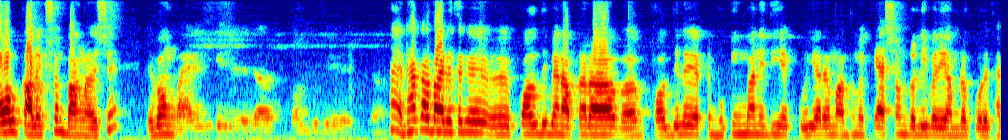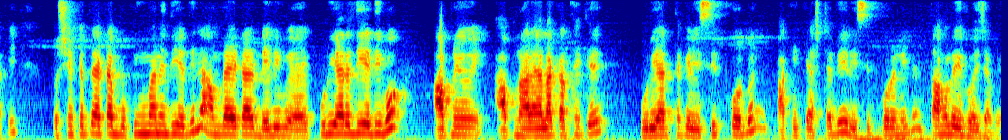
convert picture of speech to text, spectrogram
অল কালেকশন বাংলাদেশে এবং হ্যাঁ ঢাকার বাইরে থেকে কল দিবেন। আপনারা কল দিলে একটা বুকিং মানি দিয়ে কুরিয়ারের মাধ্যমে ক্যাশ অন ডেলিভারি আমরা করে থাকি। তো সেক্ষেত্রে একটা বুকিং মানি দিয়ে দিলে আমরা এটা ডেলিভারি কুরিয়ারে দিয়ে দিব। আপনি আপনার এলাকা থেকে কুরিয়ার থেকে রিসিভ করবেন বাকি ক্যাশটা দিয়ে রিসিভ করে নেবেন তাহলেই হয়ে যাবে।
